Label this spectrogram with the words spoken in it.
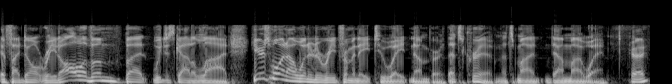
if I don't read all of them, but we just got a lot. Here's one I wanted to read from an 828 number. That's Crib. That's my down my way. Okay.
